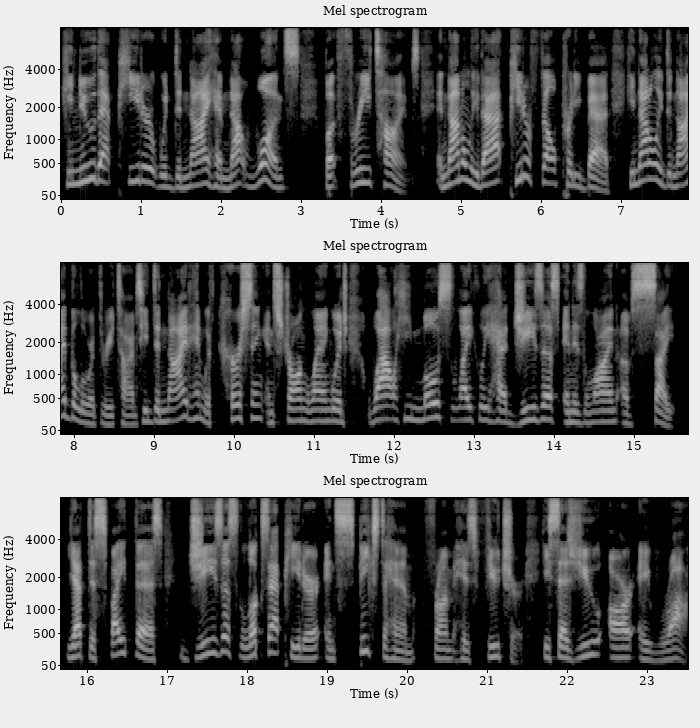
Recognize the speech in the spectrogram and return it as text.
He knew that Peter would deny him not once, but three times. And not only that, Peter fell pretty bad. He not only denied the Lord three times, he denied him with cursing and strong language while he most likely had Jesus in his line of sight. Yet, despite this, Jesus looks at Peter and speaks to him from his future. He says, You are a rock.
